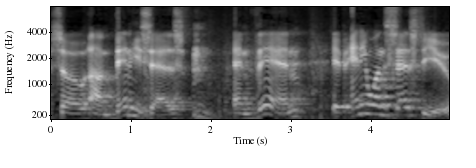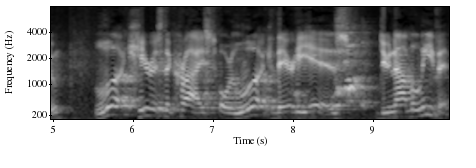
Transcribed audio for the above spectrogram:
So um, then he says, and then if anyone says to you, Look, here is the Christ, or look, there he is, do not believe it.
